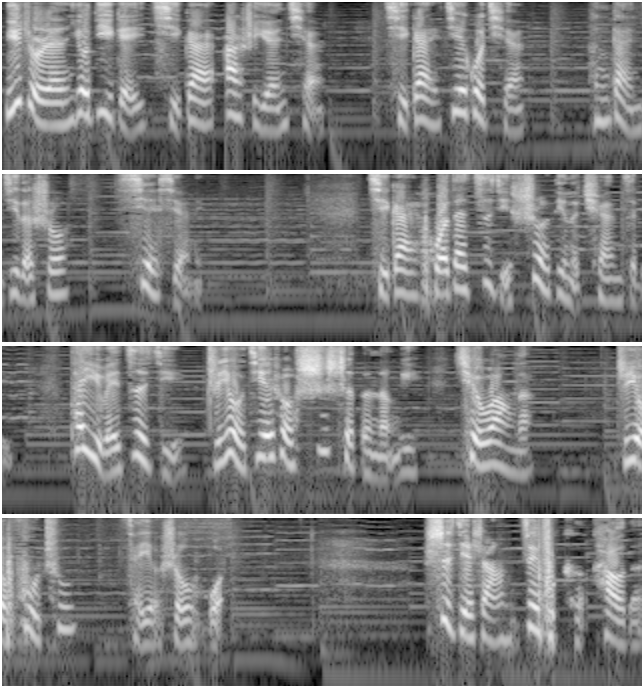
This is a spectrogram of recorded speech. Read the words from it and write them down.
女主人又递给乞丐二十元钱，乞丐接过钱，很感激地说：“谢谢你。”乞丐活在自己设定的圈子里，他以为自己只有接受施舍的能力，却忘了，只有付出才有收获。世界上最不可靠的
